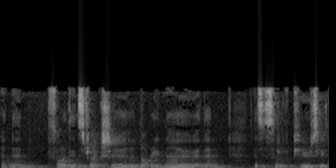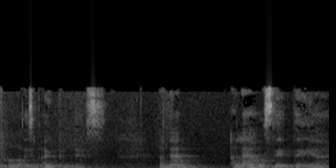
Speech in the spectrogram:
And then follow the instruction and not really know, and then there's a sort of purity of heart, there's an openness. And that allows the, the, uh,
